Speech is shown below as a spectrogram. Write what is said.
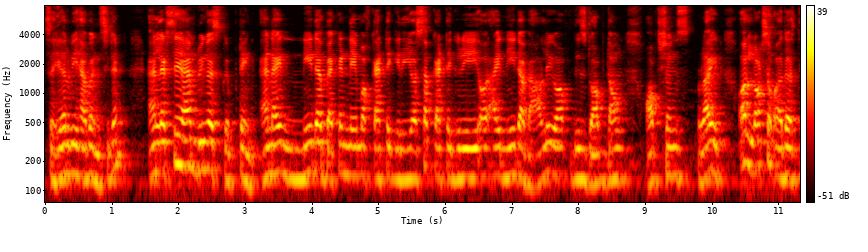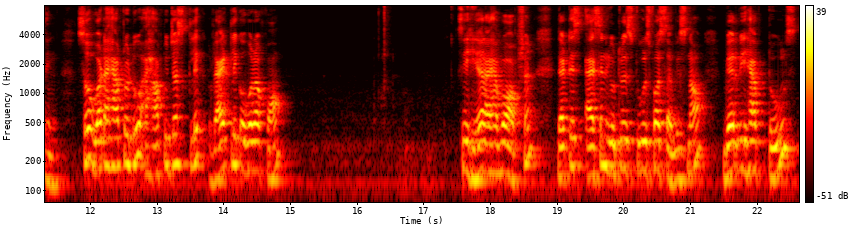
So here we have an incident. And let's say I am doing a scripting and I need a backend name of category or subcategory or I need a value of these drop down options right? Or lots of other things so what I have to do I have to just click right click over a form See here I have an option that is SN Utils tools for ServiceNow where we have tools.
